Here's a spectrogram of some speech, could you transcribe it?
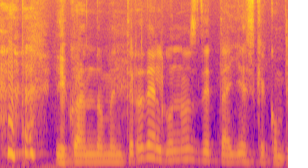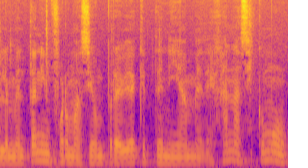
y cuando me entero de algunos detalles que complementan información previa que tenía, me dejan así como,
